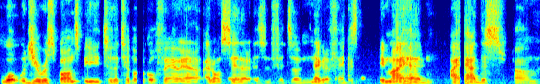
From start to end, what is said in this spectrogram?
What would your response be to the typical fan? And I don't say that as if it's a negative thing, because in my head, I had this um,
